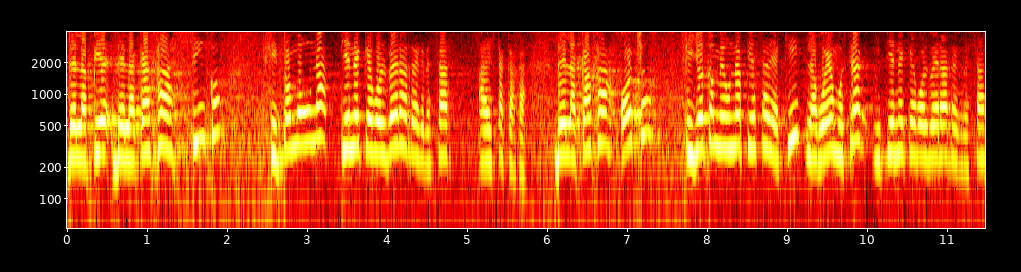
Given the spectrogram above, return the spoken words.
de la, de la caja 5, si tomo una, tiene que volver a regresar a esta caja. De la caja 8, si yo tomé una pieza de aquí, la voy a mostrar y tiene que volver a regresar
